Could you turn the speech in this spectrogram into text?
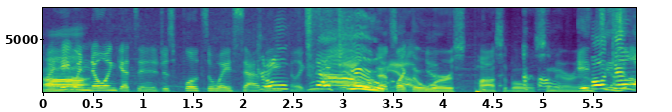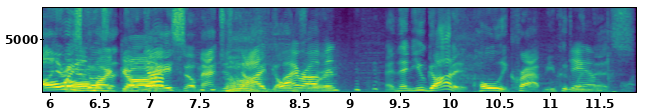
I hate Ah, when no one gets in. It just floats away sadly. Go You're like, fuck you! That's like the Yep, yep. worst possible scenario. It Fuck just it. always Oh goes. my God. Okay, so Matt just died going Bye, for Robin. it, and then you got it. Holy crap! You could Damn. win this.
